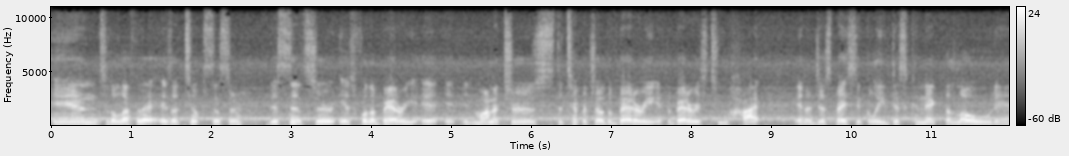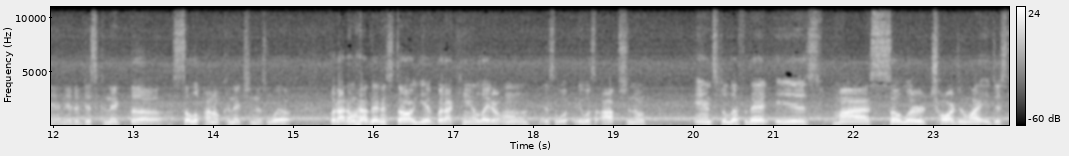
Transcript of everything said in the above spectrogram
And to the left of that is a temp sensor. This sensor is for the battery. It, it, it monitors the temperature of the battery. If the battery is too hot, it'll just basically disconnect the load and it'll disconnect the solar panel connection as well. But I don't have that installed yet, but I can later on. It's, it was optional. And to the left of that is my solar charging light. It just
